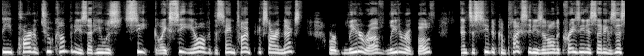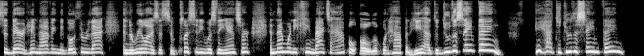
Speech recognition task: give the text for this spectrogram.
be part of two companies that he was C, like CEO of at the same time, Pixar and Next, or leader of leader of both, and to see the complexities and all the craziness that existed there, and him having to go through that, and to realize that simplicity was the answer. And then when he came back to Apple, oh look what happened. He had to do the same thing. He had to do the same thing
